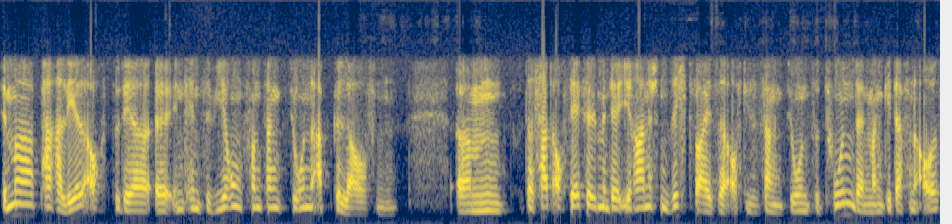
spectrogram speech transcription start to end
immer parallel auch zu der äh, Intensivierung von Sanktionen abgelaufen. Ähm, das hat auch sehr viel mit der iranischen Sichtweise auf diese Sanktionen zu tun, denn man geht davon aus,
